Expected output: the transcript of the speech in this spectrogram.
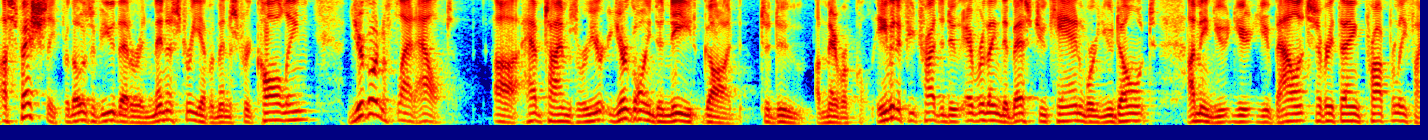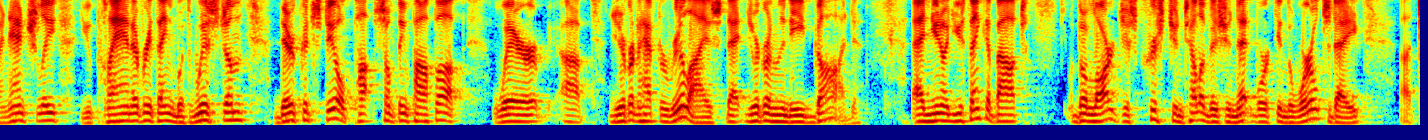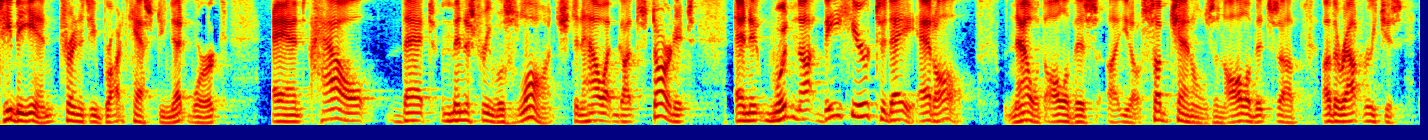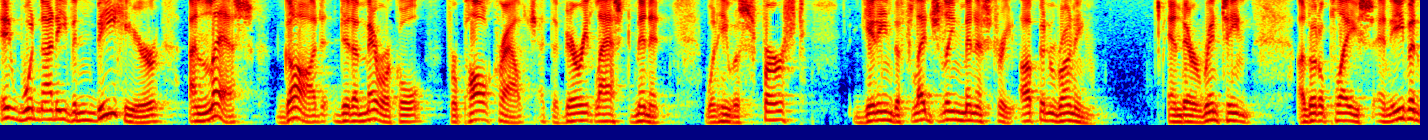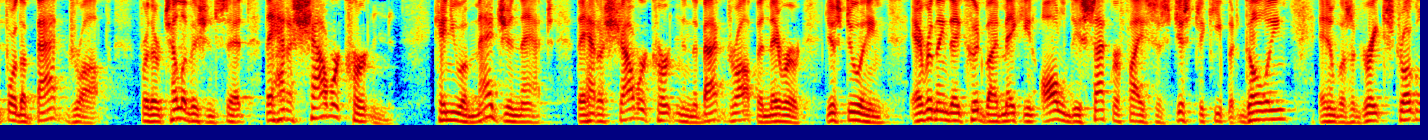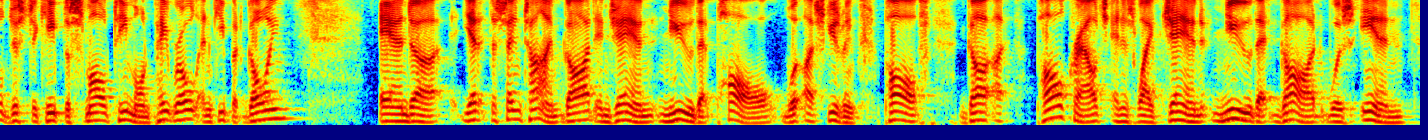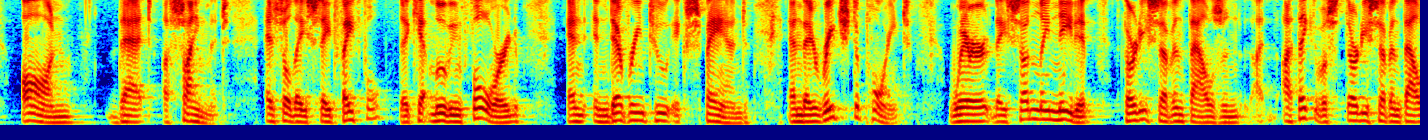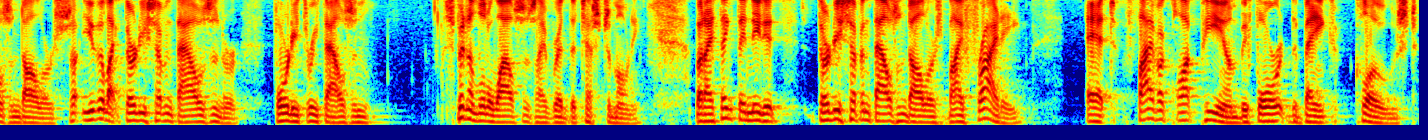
especially for those of you that are in ministry, you have a ministry calling, you're going to flat out uh, have times where you're, you're going to need God to do a miracle. Even if you try to do everything the best you can where you don't, I mean, you, you, you balance everything properly financially, you plan everything with wisdom, there could still pop something pop up where uh, you're going to have to realize that you're going to need God. And you know, you think about the largest Christian television network in the world today, uh, TBN, Trinity Broadcasting Network, and how that ministry was launched and how it got started. And it would not be here today at all. Now, with all of its, uh, you know, sub channels and all of its uh, other outreaches, it would not even be here unless God did a miracle for Paul Crouch at the very last minute when he was first getting the fledgling ministry up and running. And they're renting a little place. And even for the backdrop for their television set, they had a shower curtain. Can you imagine that? They had a shower curtain in the backdrop and they were just doing everything they could by making all of these sacrifices just to keep it going. And it was a great struggle just to keep the small team on payroll and keep it going. And uh, yet, at the same time, God and Jan knew that Paul, uh, excuse me, Paul, God, uh, Paul Crouch and his wife Jan knew that God was in on that assignment. And so they stayed faithful. They kept moving forward and endeavoring to expand. And they reached a point where they suddenly needed thirty-seven thousand. I think it was thirty-seven thousand dollars, either like thirty-seven thousand or forty-three thousand it's been a little while since I've read the testimony, but I think they needed $37,000 by Friday at 5 o'clock p.m. before the bank closed.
